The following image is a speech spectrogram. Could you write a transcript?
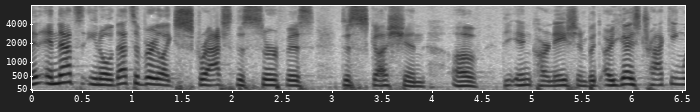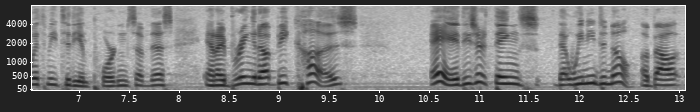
And, and that's, you know, that's a very like scratch the surface discussion of the incarnation. But are you guys tracking with me to the importance of this? And I bring it up because, A, these are things that we need to know about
